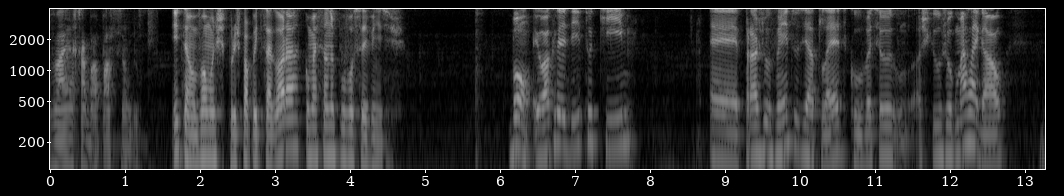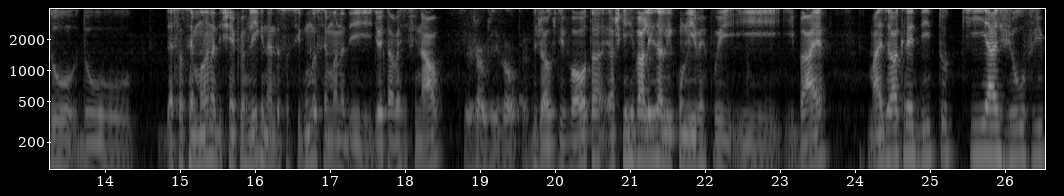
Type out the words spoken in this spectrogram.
vai acabar passando. Então, vamos pros palpites agora, começando por você, Vinícius. Bom, eu acredito que é, para Juventus e Atlético vai ser, o- acho que o jogo mais legal do, do dessa semana de Champions League, né? Dessa segunda semana de, de oitavas de final, Os jogos de volta. dos jogos de volta. Eu acho que rivaliza ali com Liverpool e, e, e Bayern, mas eu acredito que a Juve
